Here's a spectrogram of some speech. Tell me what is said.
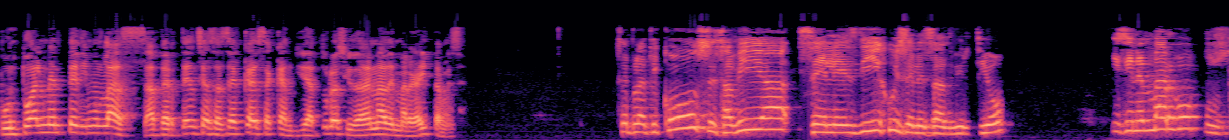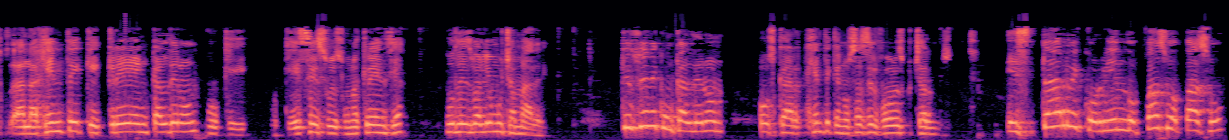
puntualmente dimos las advertencias acerca de esa candidatura ciudadana de Margarita Mesa. Se platicó, se sabía, se les dijo y se les advirtió. Y sin embargo, pues a la gente que cree en Calderón, porque, porque es eso, es una creencia, pues les valió mucha madre. ¿Qué sucede con Calderón, Oscar? Gente que nos hace el favor de escucharnos. Está recorriendo paso a paso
